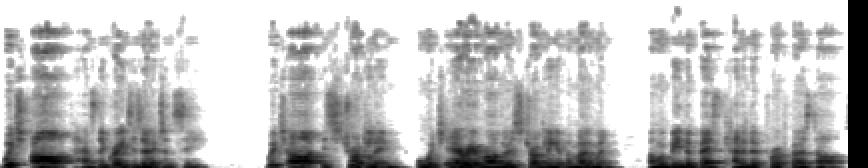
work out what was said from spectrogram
Which art has the greatest urgency? Which art is struggling, or which area rather is struggling at the moment and would be the best candidate for a first art?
